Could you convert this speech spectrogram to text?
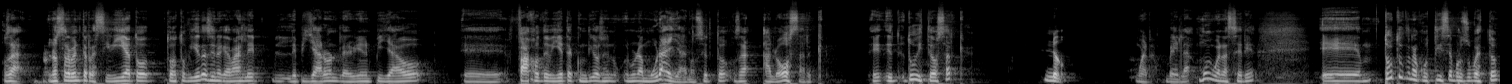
o sea, no solamente recibía todos estos billetes, sino que además le, pillaron, le habían pillado eh, fajos de billetes escondidos en, una muralla, ¿no es cierto? O sea, a lo Ozark. Eh, ¿Tú viste Ozark? No. Bueno, vela, muy buena serie. Eh, todo esto es una justicia, por supuesto,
